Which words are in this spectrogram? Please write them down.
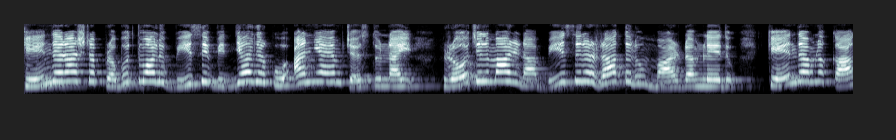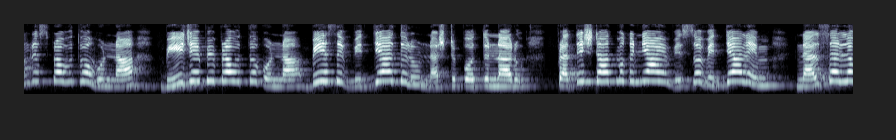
కేంద్ర రాష్ట్ర ప్రభుత్వాలు బీసీ విద్యార్థులకు అన్యాయం చేస్తున్నాయి. రోజులు మారిన బీసీల రాతలు మారడం లేదు. కేంద్రంలో కాంగ్రెస్ ప్రభుత్వం ఉన్నా బీజేపీ ప్రభుత్వం ఉన్నా బీసీ విద్యార్థులు నష్టపోతున్నారు. ప్రతిష్టాత్మక న్యాయ విశ్వవిద్యాలయం నల్సర్లో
